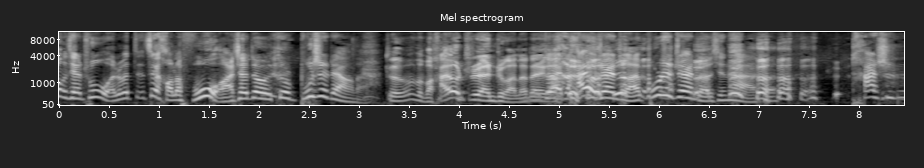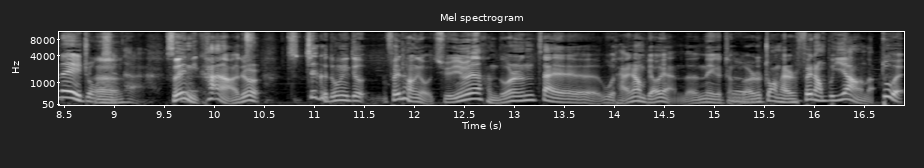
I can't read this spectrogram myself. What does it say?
奉献出我这最最好的服务啊！这就就是不是这样的，这怎么还有志愿者呢？这，个，对还有志愿者，不是志愿者的心态，他是那种心态，所以你看啊，就是这个东西就非常有趣，因为很多人在舞台上表演的那个整个的状态是非常不一样的。对，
